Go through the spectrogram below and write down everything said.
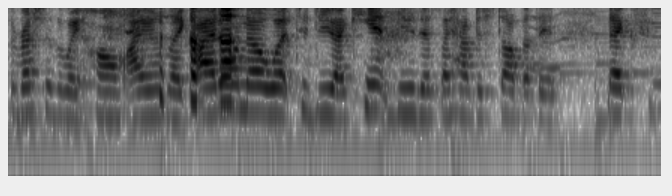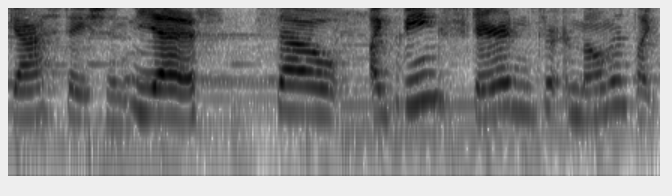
the rest of the way home. I was like, I don't know what to do. I can't do this. I have to stop at the next gas station. Yes. So, like being scared in certain moments, like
